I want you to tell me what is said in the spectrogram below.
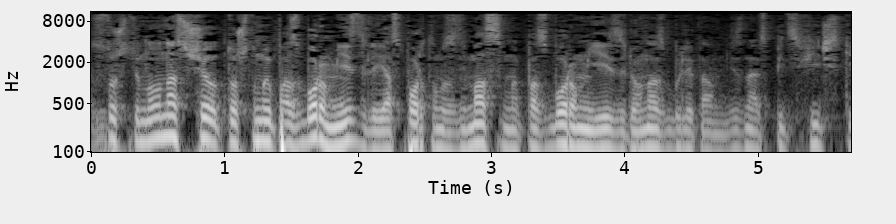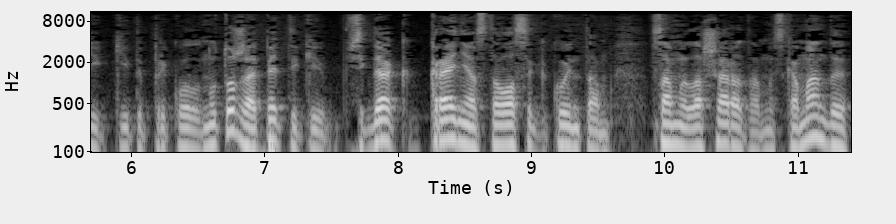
Слушайте, ну у нас еще то, что мы по сборам ездили, я спортом занимался, мы по сборам ездили, у нас были там, не знаю, специфические какие-то приколы. Ну тоже, опять-таки, всегда крайне оставался какой-нибудь там самый лошара там из команды,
